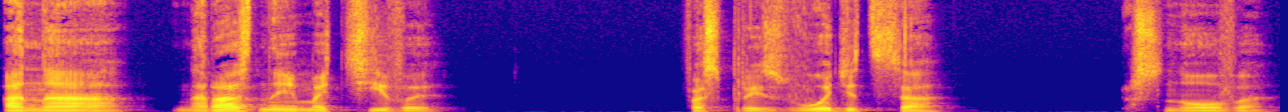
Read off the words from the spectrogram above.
она на разные мотивы воспроизводится снова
